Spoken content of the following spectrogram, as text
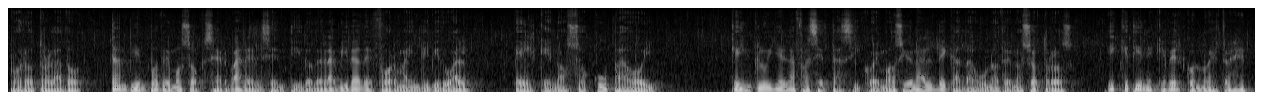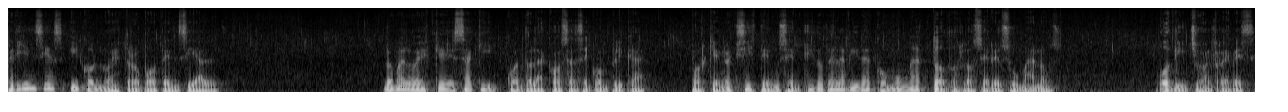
Por otro lado, también podemos observar el sentido de la vida de forma individual, el que nos ocupa hoy, que incluye la faceta psicoemocional de cada uno de nosotros y que tiene que ver con nuestras experiencias y con nuestro potencial. Lo malo es que es aquí cuando la cosa se complica, porque no existe un sentido de la vida común a todos los seres humanos. O dicho al revés,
